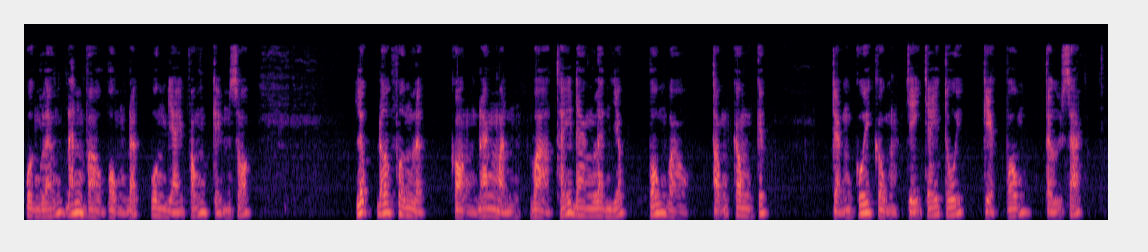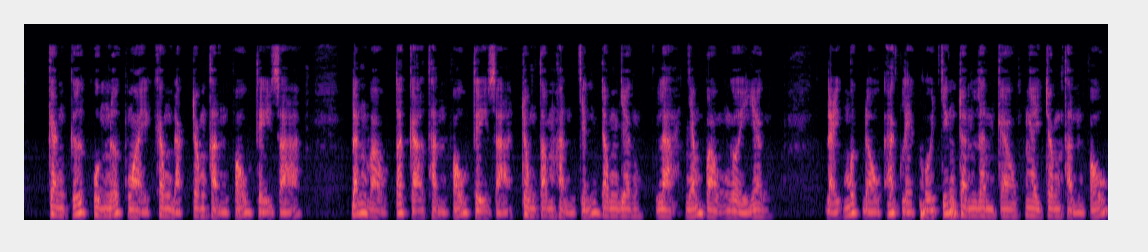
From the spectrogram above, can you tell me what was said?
quân lớn đánh vào vùng đất quân giải phóng kiểm soát. Lúc đối phương lực còn đang mạnh và thấy đang lên dốc, vốn vào tổng công kích. Trận cuối cùng chỉ cháy túi, kiệt vốn, tự sát. Căn cứ quân nước ngoài không đặt trong thành phố thị xã, đánh vào tất cả thành phố thị xã trung tâm hành chính đông dân là nhắm vào người dân. Đẩy mức độ ác liệt của chiến tranh lên cao ngay trong thành phố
